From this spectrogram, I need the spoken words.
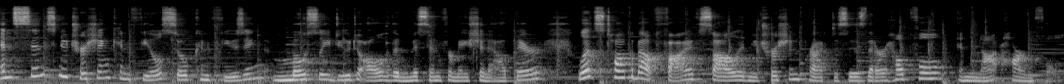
And since nutrition can feel so confusing, mostly due to all of the misinformation out there, let's talk about five solid nutrition practices that are helpful and not harmful.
